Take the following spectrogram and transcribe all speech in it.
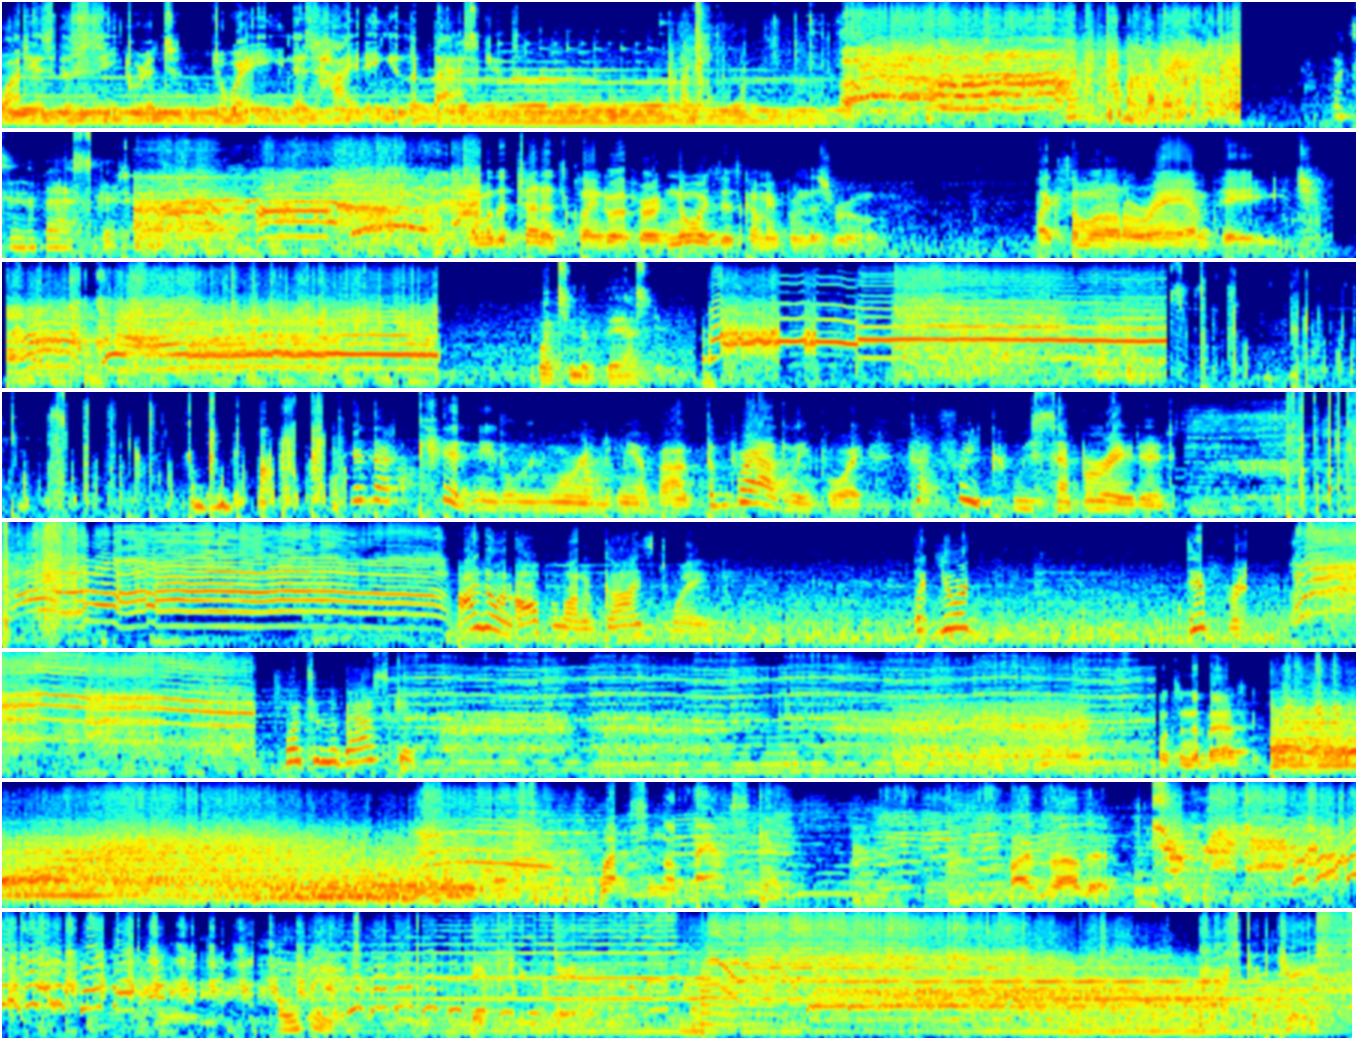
What is the secret Duane is hiding in the basket? What's in the basket? Some of the tenants claim to have heard noises coming from this room. Like someone on a rampage. What's in the basket? You're that kid Needleman warned me about, the Bradley boy, the freak we separated. I know an awful lot of guys, Duane. But you're different. What's in the basket? What's in the basket? What's in the basket? My brother. Open it, if you dare. Basket case.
